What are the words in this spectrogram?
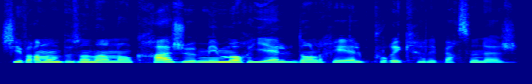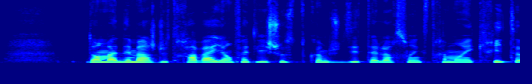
j'ai vraiment besoin d'un ancrage mémoriel dans le réel pour écrire les personnages. Dans ma démarche de travail, en fait, les choses, comme je disais tout à l'heure, sont extrêmement écrites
